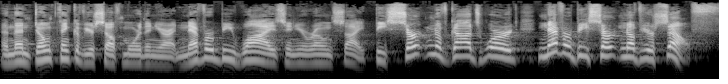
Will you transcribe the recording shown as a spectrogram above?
And then don't think of yourself more than you are. Never be wise in your own sight. Be certain of God's word. Never be certain of yourself.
